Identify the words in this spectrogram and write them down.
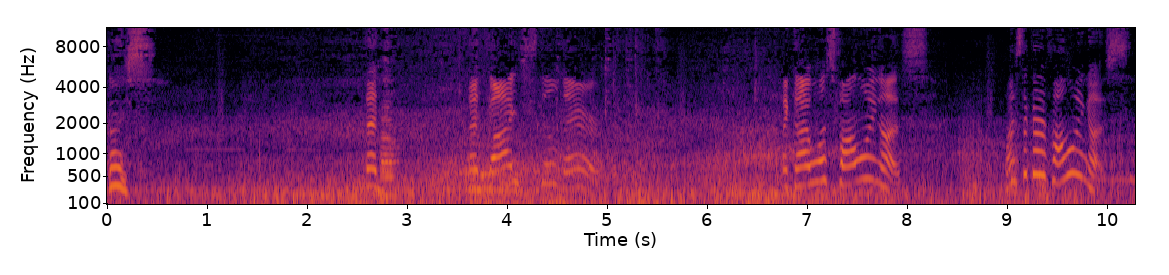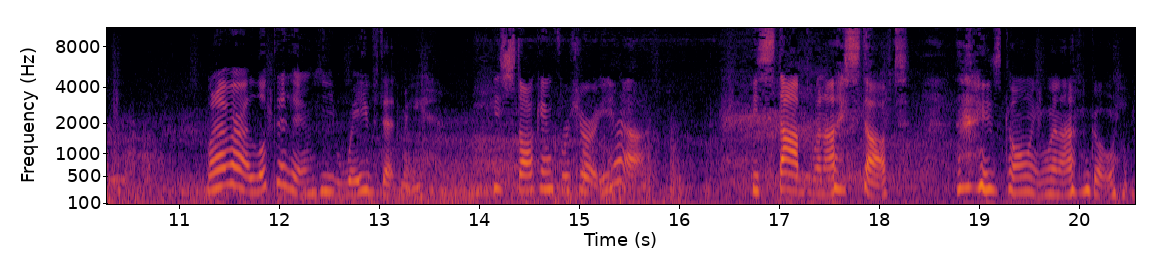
Guys, that that guy's still there. That guy was following us. Why is the guy following us? Whenever I looked at him, he waved at me. He's stalking for sure. Yeah. He stopped when I stopped. He's going when I'm going.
